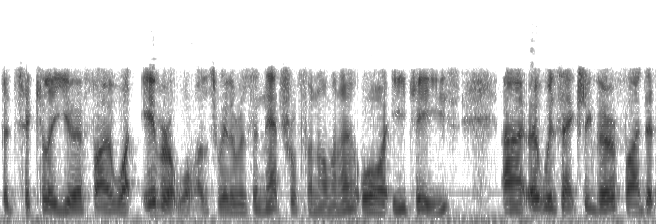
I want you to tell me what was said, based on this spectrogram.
particular UFO, whatever it was, whether it was a natural phenomena or ETs, uh, it was actually verified that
